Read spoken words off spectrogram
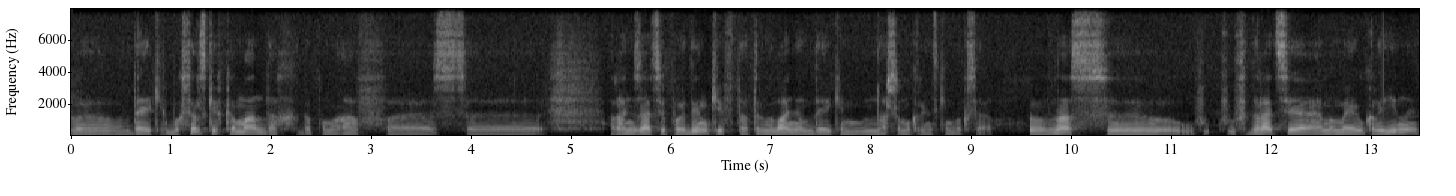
е, в деяких боксерських командах, допомагав е, з організацією поєдинків та тренуванням деяким нашим українським боксерам. В нас е, Федерація ММА України,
